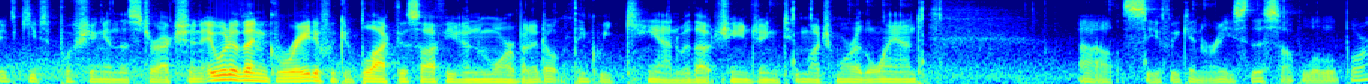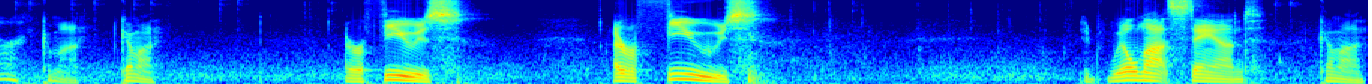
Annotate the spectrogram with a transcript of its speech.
it keeps pushing in this direction. It would have been great if we could block this off even more, but I don't think we can without changing too much more of the land. Uh, let's see if we can raise this up a little more. Come on, come on. I refuse. I refuse. It will not stand. Come on.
